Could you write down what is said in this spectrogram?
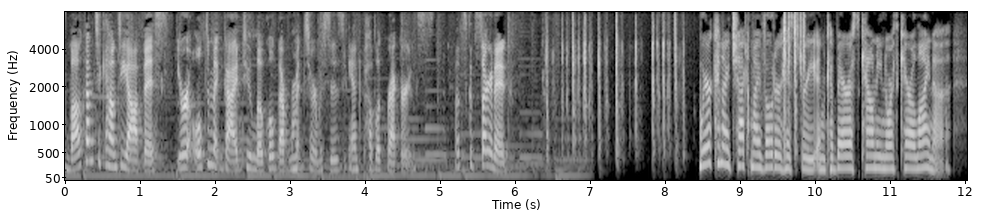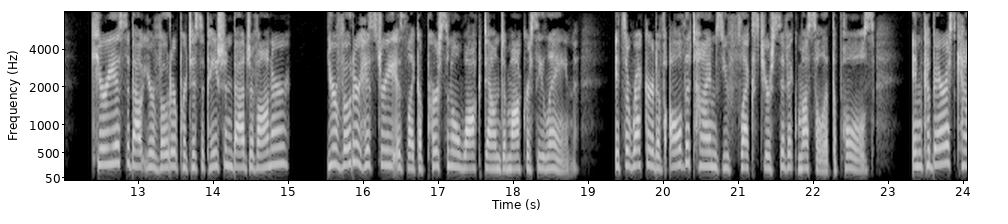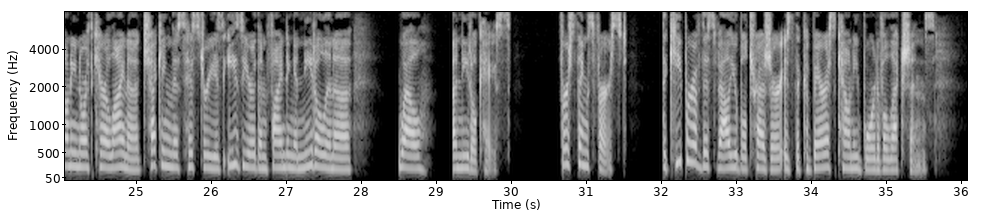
Welcome to County Office, your ultimate guide to local government services and public records. Let's get started. Where can I check my voter history in Cabarrus County, North Carolina? Curious about your voter participation badge of honor? Your voter history is like a personal walk down democracy lane. It's a record of all the times you've flexed your civic muscle at the polls. In Cabarrus County, North Carolina, checking this history is easier than finding a needle in a, well, a needle case. First things first, the keeper of this valuable treasure is the Cabarrus County Board of Elections.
